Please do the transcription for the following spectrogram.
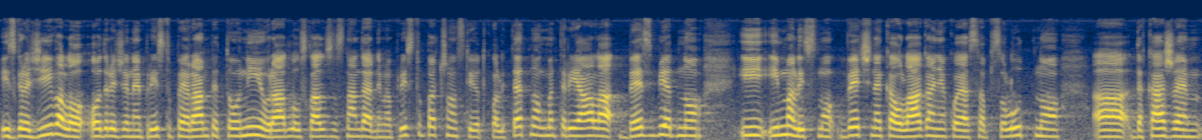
izgrađivalo određene pristupe rampe, to nije uradilo u skladu sa standardima pristupačnosti od kvalitetnog materijala, bezbjedno i imali smo već neka ulaganja koja su apsolutno da kažem,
